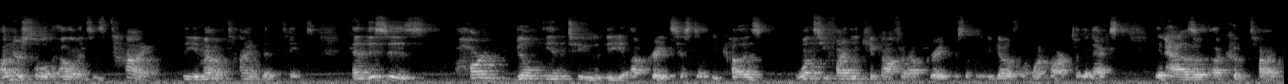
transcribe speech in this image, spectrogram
undersold elements is time, the amount of time that it takes. And this is hard built into the upgrade system because once you finally kick off an upgrade for something to go from one mark to the next, it has a, a cooked time.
